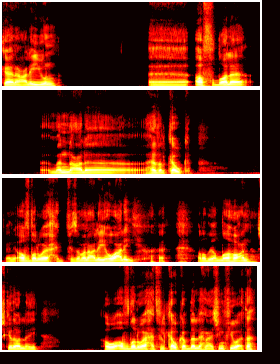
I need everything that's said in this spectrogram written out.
كان علي أفضل من على هذا الكوكب. يعني أفضل واحد في زمان علي هو علي. رضي الله عنه. مش كده ولا إيه؟ هو أفضل واحد في الكوكب ده اللي إحنا عايشين فيه وقتها.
